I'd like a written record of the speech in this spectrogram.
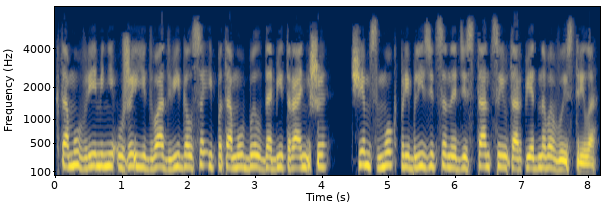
к тому времени уже едва двигался и потому был добит раньше, чем смог приблизиться на дистанцию торпедного выстрела.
